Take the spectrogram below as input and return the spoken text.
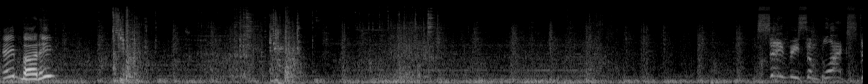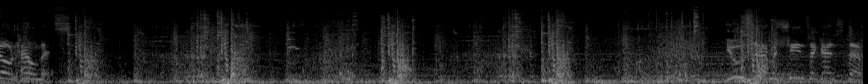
Hey, buddy. Save me some Blackstone helmets. Use their machines against them.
